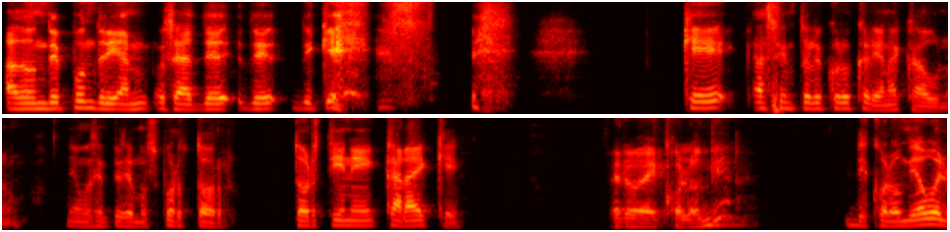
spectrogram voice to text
¿A dónde pondrían, o sea, de, de, de qué, qué acento le colocarían a cada uno? Digamos, empecemos por Thor. ¿Thor tiene cara de qué? ¿Pero de Colombia? ¿De Colombia o, el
